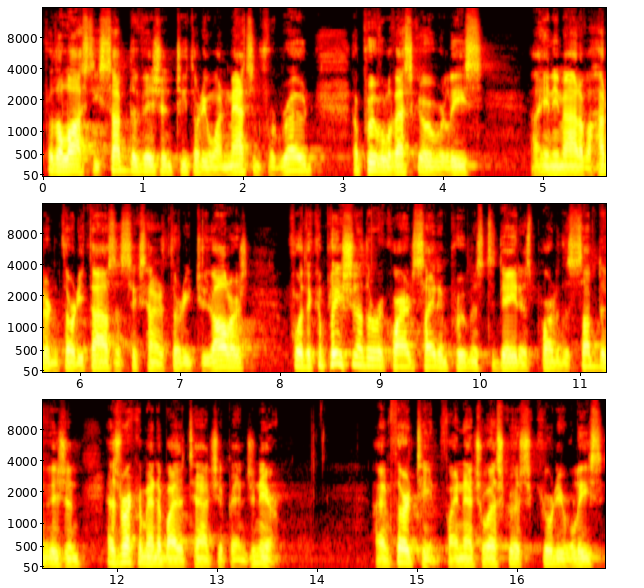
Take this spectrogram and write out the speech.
for the Losty subdivision, 231 Matsonford Road. Approval of escrow release uh, in the amount of $130,632 for the completion of the required site improvements to date as part of the subdivision as recommended by the township engineer. Item 13, financial escrow security release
